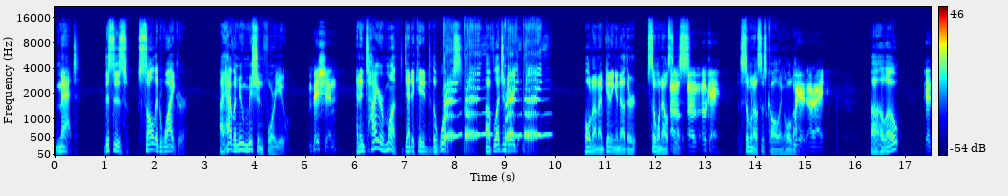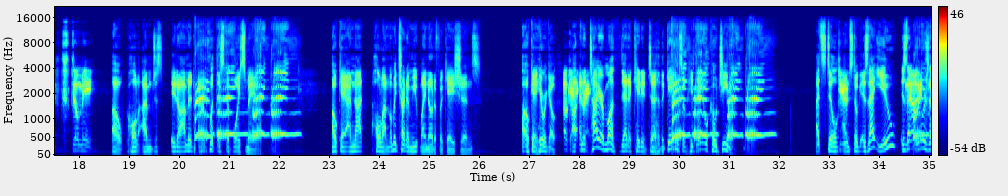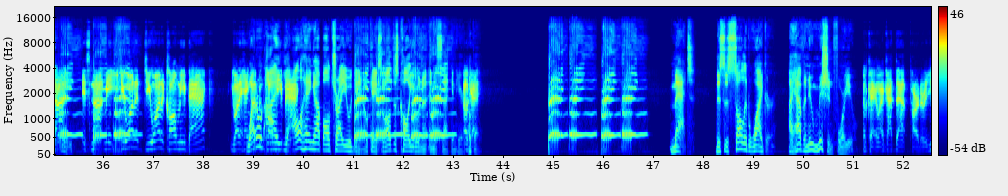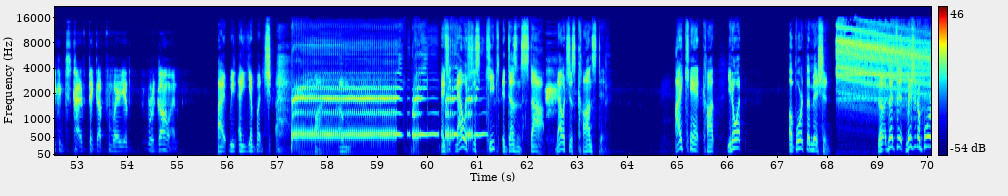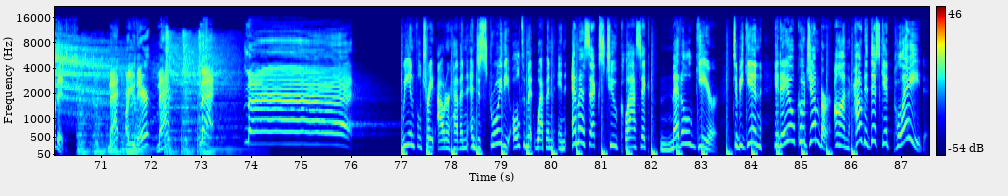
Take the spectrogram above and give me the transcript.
Matt, this is Solid Weiger. I have a new mission for you. Mission? An entire month dedicated to the works of legendary. Hold on, I'm getting another. Someone Oh, else's. oh, okay. Someone else is calling. Hold on. Weird. All right. Uh, hello. It's still me. Oh, hold on. I'm just. You know, I'm gonna, I'm gonna put this to voicemail. Okay, I'm not. Hold on. Let me try to mute my notifications. Okay, here we go. Okay, Uh, an great. entire month dedicated to the games of Hideo Kojima. That's still. Dude. I'm still. Is that you? Is that no, you it's is that not. me? It's not me. Do you want to? Do you want to call me back? You want to hang Why up Why don't call I? me Yeah. I'll hang up. I'll try you again. Okay, so I'll just call you in a, in a second here. Okay. okay. Matt, this is Solid Weiger. I have a new mission for you. Okay, well, I got that part of it. You can just kind of pick up from where you were going. I, I yeah, but sh- Um, it's, now it just keeps. It doesn't stop. Now it's just constant. I can't con. You know what? Abort the mission. Th- That's it. Mission aborted. Matt, are you there? Matt? Matt? Matt! We infiltrate outer heaven and destroy the ultimate weapon in MSX2 classic Metal Gear. To begin, Hideo Kojember on How Did This Get Played?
